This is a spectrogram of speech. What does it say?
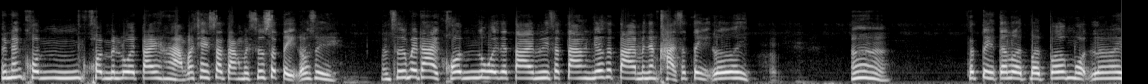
ดังนั้นคนคนมันรวยตายหาก็ใช้สตางค์ไปซื้อสติแล้วสิ มันซื้อไม่ได้ คนรวยจะตายมีสตางค์เยอะจะตายมันยังขาดสติเลยเออ สติเตลิดเปิดเปิงหมดเลย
